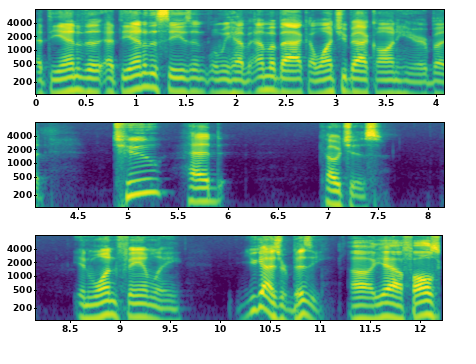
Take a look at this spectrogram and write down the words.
at the end of the at the end of the season when we have Emma back. I want you back on here, but two head coaches in one family. You guys are busy. Uh, yeah, fall's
